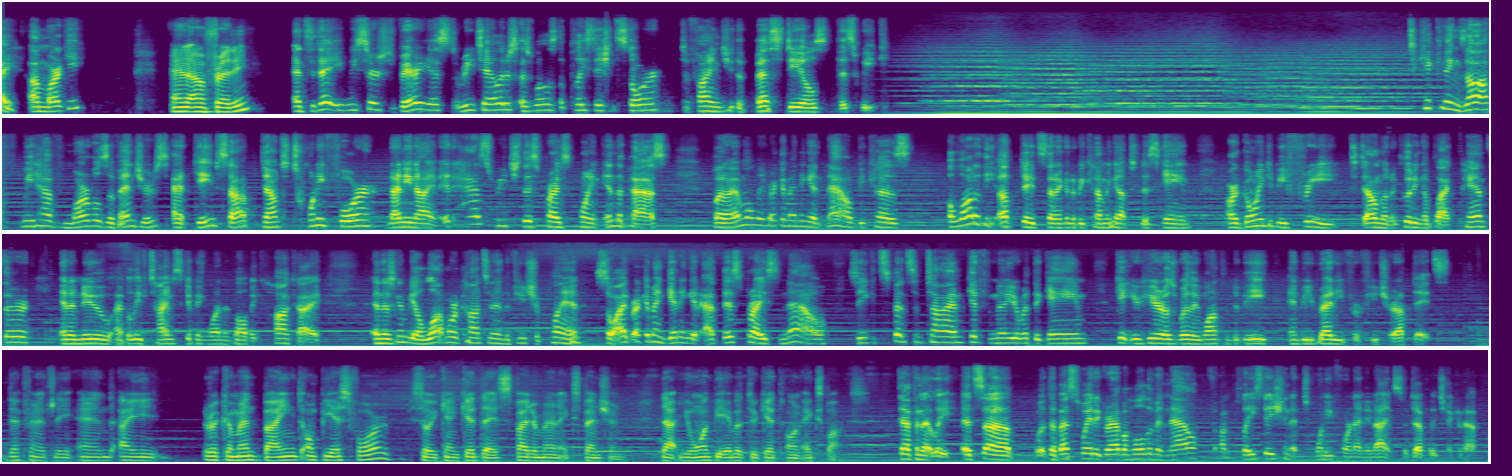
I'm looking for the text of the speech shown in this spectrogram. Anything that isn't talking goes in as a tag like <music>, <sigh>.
Hi, I'm Marky. And I'm Freddy. And today we searched various retailers as well as the PlayStation Store to find you the best deals this week. To kick things off, we have Marvel's Avengers at GameStop down to $24.99. It has reached this price point in the past, but I'm only recommending it now because a lot of the updates that are going to be coming up to this game are going to be free to download, including a Black Panther and a new, I believe, time skipping one involving Hawkeye. And there's going to be a lot more content in the future planned. So I'd recommend getting it at this price now so you can spend some time, get familiar with the game, get your heroes where they want them to be, and be ready for future updates. Definitely. And I recommend buying it on PS4 so you can get the Spider Man expansion that you won't be able to get on Xbox definitely. It's uh the best way to grab a hold of it now on PlayStation at $24.99. So definitely check it out.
